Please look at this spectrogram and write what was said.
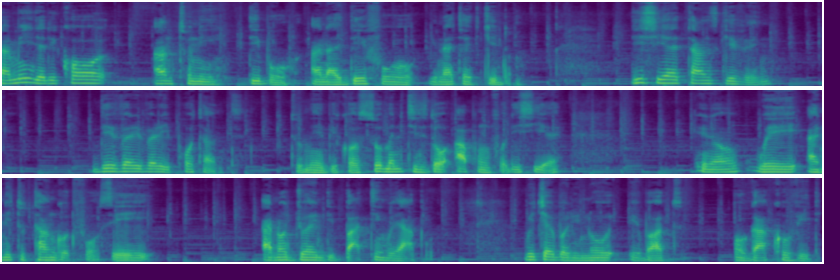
Na me dey dey call Anthony Dibo and I dey for United Kingdom. This year Thanksgiving dey very very important to me because so many things don't happen for this year. You know, wey I need to thank God for. Say I not join the bad thing wey happen, which everybody know about Oga COVID.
